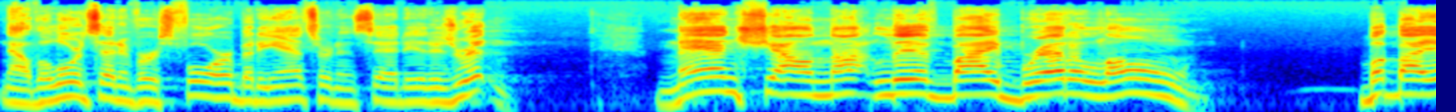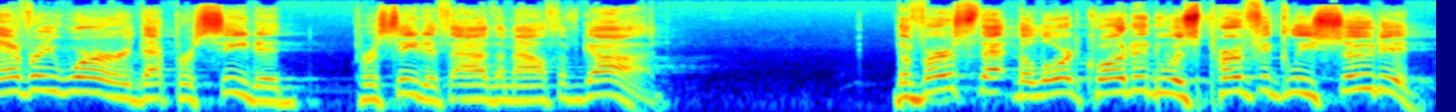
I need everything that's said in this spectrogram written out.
Now, the Lord said in verse 4, but he answered and said, It is written, Man shall not live by bread alone, but by every word that proceeded, proceedeth out of the mouth of God. The verse that the Lord quoted was perfectly suited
